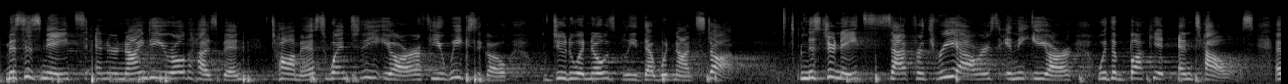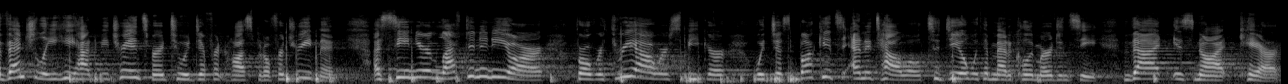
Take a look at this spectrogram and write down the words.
Mrs. Nates and her 90-year-old husband, Thomas, went to the ER a few weeks ago due to a nosebleed that would not stop. Mr. Nates sat for three hours in the ER with a bucket and towels. Eventually, he had to be transferred to a different hospital for treatment. A senior left in an ER for over three hours, Speaker, with just buckets and a towel to deal with a medical emergency. That is not care.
